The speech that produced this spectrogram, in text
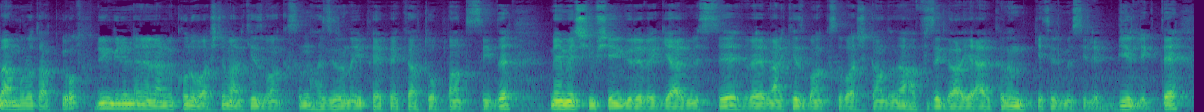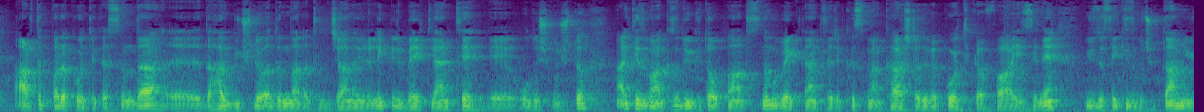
ben Murat Akyol. Dün günün en önemli konu başlığı Merkez Bankası'nın Haziran ayı PPK toplantısıydı. Mehmet Şimşek'in göreve gelmesi ve Merkez Bankası Başkanlığı'na Hafize Gaye Erkan'ın getirilmesiyle birlikte artık para politikasında e, daha güçlü adımlar atılacağına yönelik bir beklenti e, oluşmuştu. Merkez Bankası dünkü toplantısında bu beklentileri kısmen karşıladı ve politika faizini %8,5'tan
